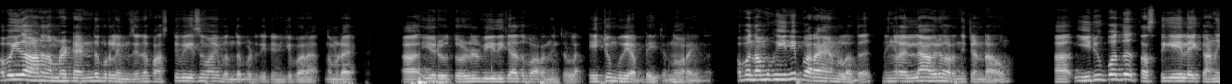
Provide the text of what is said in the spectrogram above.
അപ്പോൾ ഇതാണ് നമ്മുടെ 10th പ്രിലിംസിന്റെ ഫസ്റ്റ് ഫേസുമായി ബന്ധപ്പെടുത്തിയിട്ട് എനിക്ക് പറയാം നമ്മുടെ ഈ ഒരു തൊഴിൽ വീതിക്കകത്ത് പറഞ്ഞിട്ടുള്ള ഏറ്റവും പുതിയ അപ്ഡേറ്റ് എന്ന് പറയുന്നത്. അപ്പോൾ നമുക്ക് ഇനി പറയാനുള്ളത് നിങ്ങൾ എല്ലാവരും അറിഞ്ഞിട്ടുണ്ടാവും. 20 തസ്തികയിലേക്കാണ്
